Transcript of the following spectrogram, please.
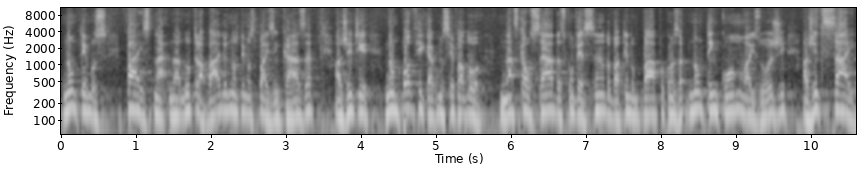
não temos paz na, na, no trabalho, não temos paz em casa. A gente não pode ficar, como você falou, nas calçadas, conversando, batendo um papo com as. Não tem como mais hoje. A gente sai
